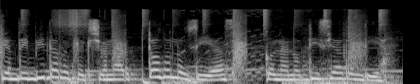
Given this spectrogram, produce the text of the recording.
quien te invita a reflexionar todos los días con la noticia del día.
